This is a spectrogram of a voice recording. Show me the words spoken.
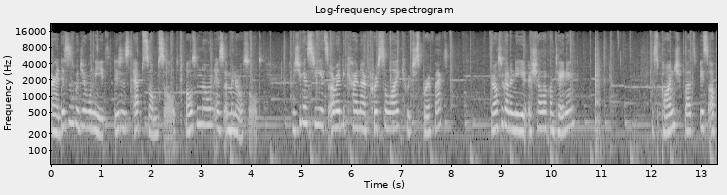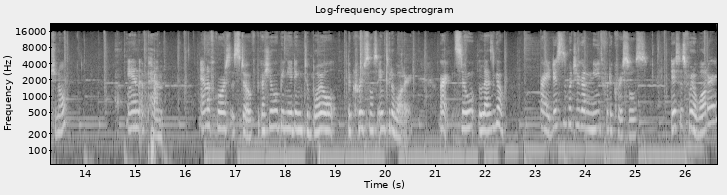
Alright, this is what you will need. This is Epsom salt, also known as a mineral salt. As you can see, it's already kinda crystal-like, which is perfect. You're also gonna need a shallow container, a sponge, but it's optional, and a pan. And of course a stove, because you will be needing to boil the crystals into the water. Alright, so let's go. Alright, this is what you're gonna need for the crystals. This is for the water,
